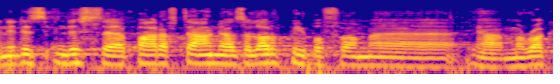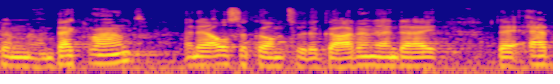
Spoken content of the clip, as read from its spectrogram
And it is in this uh, part of town, there's a lot of people from uh, yeah, Moroccan background, and they also come to the garden and they, they add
